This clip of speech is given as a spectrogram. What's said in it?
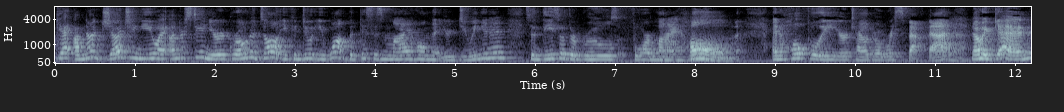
get, I'm not judging you. I understand you're a grown adult. You can do what you want, but this is my home that you're doing it in. So these are the rules for my, My home. home. And hopefully your child will respect that. Yeah. Now, again.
